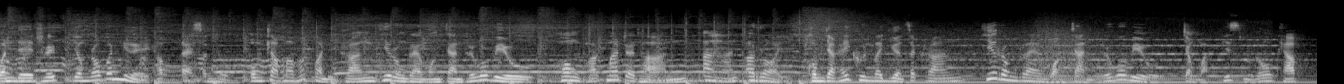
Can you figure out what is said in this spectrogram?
วันเดย์ทริปยอมรับว่าเหนื่อยครับ แต่สนุก ผมกลับมาพักผ่อนอีกครั้งที่โรงแรมวังจันทร์ริเวอร์วิว ห้องพักมาตรฐาน อาหารอร่อย ผมอยากให้คุณมาเยือนสักครั้ง ที่โรงแรมวังจันทร์ริเวอร์วิว จังหวัดพิษณุโลกครับ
